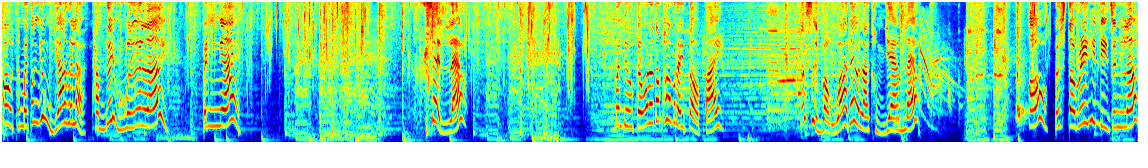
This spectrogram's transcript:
อ้าวทำไมต้องยุ่งยากด้วยล่ะทำด้วยมือเลย เป็นไง เสร็จแล้ว มาดูกันว่าเราต้องเพิ่มอะไรต่อไปหนังสือบอกว่าได้เวลาของแยมแล้ว โอ้เป็นสตรอเบอรี่ที่ดีจังเลย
